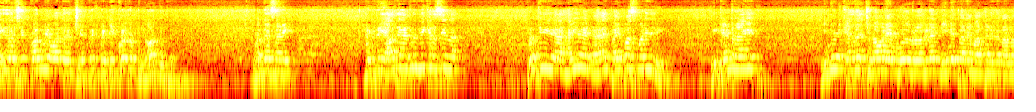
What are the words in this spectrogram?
ಐದು ವರ್ಷಕ್ಕೊಮ್ಮೆ ಒಂದು ಕ್ಷೇತ್ರಕ್ಕೆ ಭೇಟಿ ಕೊಟ್ಟರು ನೋಡಿದ್ರು ಒಂದೇ ಸಾರಿ. ಬಿಟ್ರಿ ಯಾವುದೇ ಅಭಿವೃದ್ಧಿ ಕೆಲಸ ಇಲ್ಲ. ಇವತ್ತು ಈ ಹೈವೇನ ಬೈಪಾಸ್ ಮಾಡಿದ್ವಿ. ಈ ಟೆಂಡರ್ ಆಗೈತಿ ಇನ್ನೂ ಕೆಲಸ ಚುನಾವಣೆ ಮುಗಿದ್ರೊಳಗಡೆ ನೀನೇ ತಾನೇ ಮಾತಾಡಿದ ನಾನು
